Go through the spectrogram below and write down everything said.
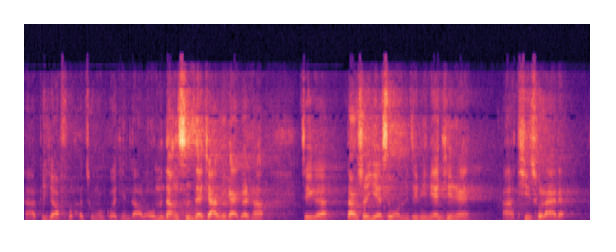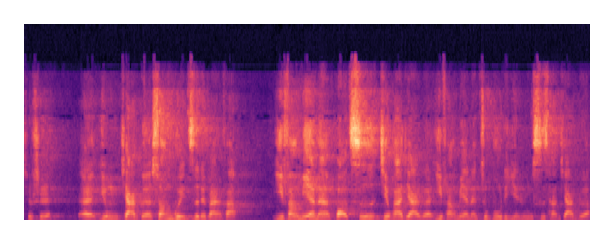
啊，比较符合中国国情道路。我们当时在价格改革上，这个当时也是我们这批年轻人啊提出来的，就是。呃，用价格双轨制的办法，一方面呢保持计划价格，一方面呢逐步的引入市场价格，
